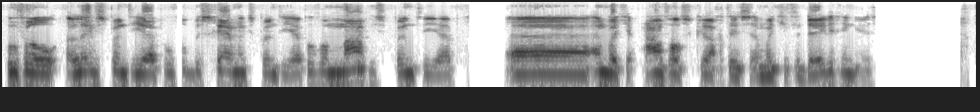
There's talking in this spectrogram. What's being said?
hoeveel levenspunten je hebt, hoeveel beschermingspunten je hebt, hoeveel magische punten je hebt. Uh, en wat je aanvalskracht is en wat je verdediging is. Echt,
